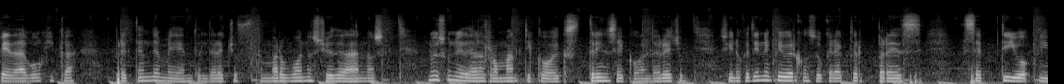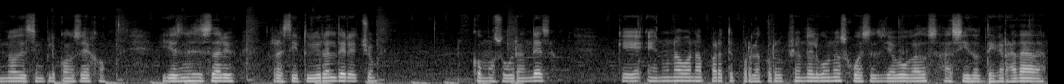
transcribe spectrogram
pedagógica pretende mediante el derecho formar buenos ciudadanos. No es un ideal romántico extrínseco al derecho, sino que tiene que ver con su carácter preceptivo y no de simple consejo y es necesario restituir al derecho como su grandeza, que en una buena parte por la corrupción de algunos jueces y abogados ha sido degradada.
